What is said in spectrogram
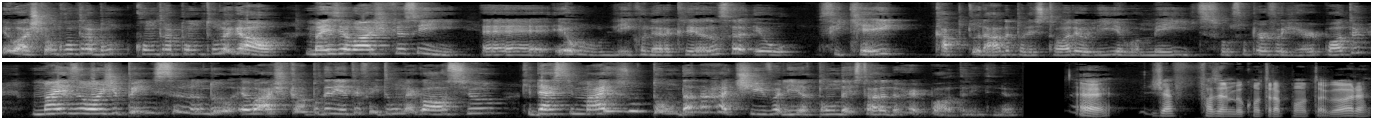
eu acho que é um contraponto legal. Mas eu acho que assim, é, eu li quando era criança, eu fiquei capturada pela história, eu li, eu amei, sou super fã de Harry Potter. Mas hoje, pensando, eu acho que ela poderia ter feito um negócio que desse mais o tom da narrativa ali, o tom da história do Harry Potter, entendeu? É, já fazendo meu contraponto agora,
